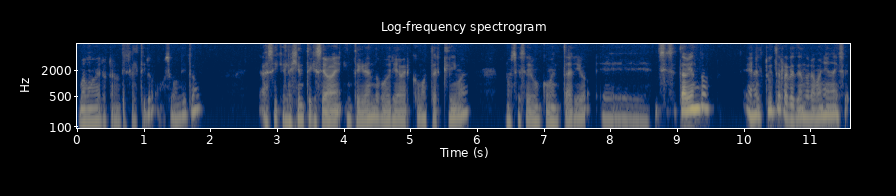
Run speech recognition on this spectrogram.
Vamos a ver otra noticia al tiro, un segundito. Así que la gente que se va integrando podría ver cómo está el clima. No sé si hay algún comentario. Eh, si se está viendo en el Twitter, relateando la mañana, dice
